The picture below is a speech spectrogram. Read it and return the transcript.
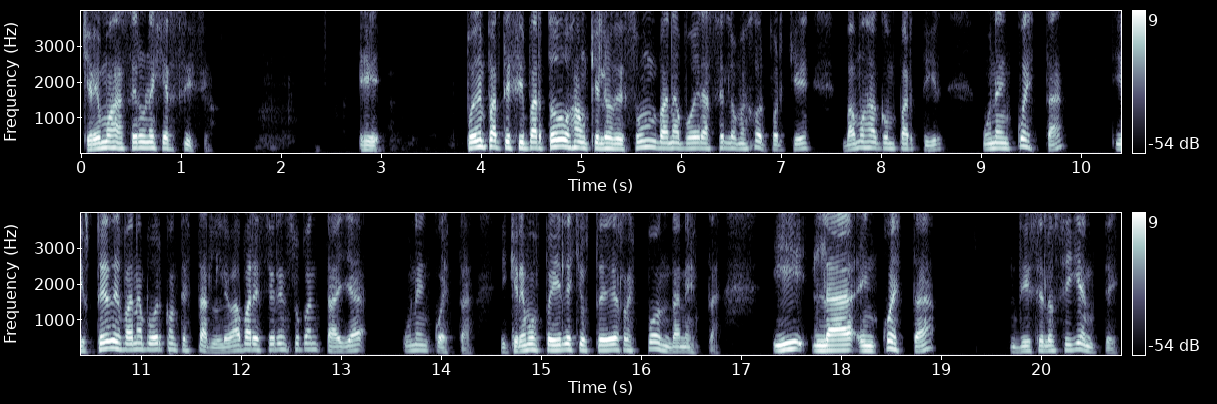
queremos hacer un ejercicio. Eh, pueden participar todos, aunque los de Zoom van a poder hacerlo mejor, porque vamos a compartir una encuesta y ustedes van a poder contestar. Le va a aparecer en su pantalla una encuesta y queremos pedirles que ustedes respondan esta. Y la encuesta dice lo siguiente,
